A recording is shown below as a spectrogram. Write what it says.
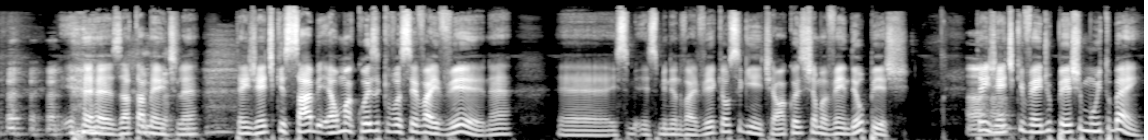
é, exatamente, né? Tem gente que sabe, é uma coisa que você vai ver, né? É, esse, esse menino vai ver, que é o seguinte: é uma coisa que chama vender o peixe. Uhum. Tem gente que vende o peixe muito bem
